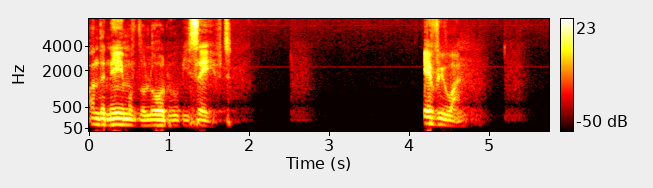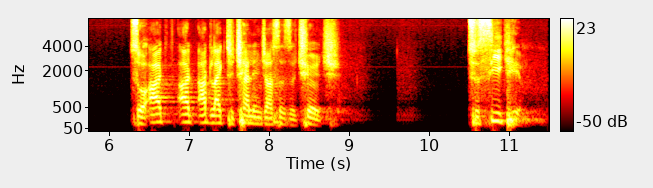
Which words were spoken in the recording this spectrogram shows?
on the name of the Lord, will be saved. Everyone. So I'd, I'd, I'd like to challenge us as a church to seek Him.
